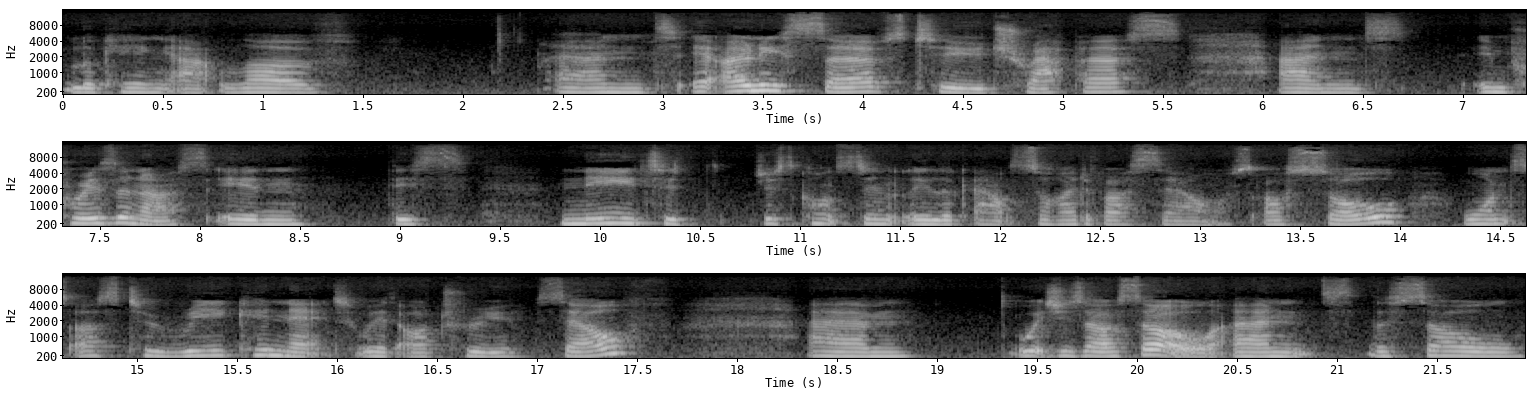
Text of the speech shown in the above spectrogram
looking at love and it only serves to trap us and imprison us in this need to just constantly look outside of ourselves. Our soul wants us to reconnect with our true self, um, which is our soul, and the soul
